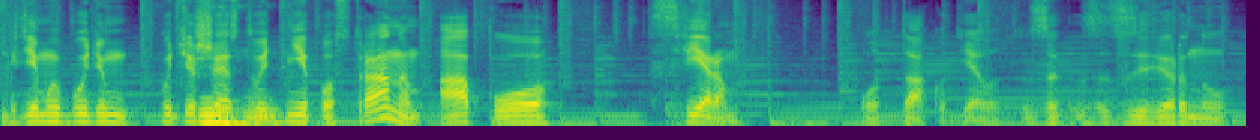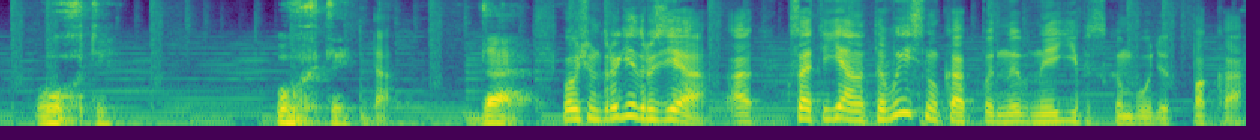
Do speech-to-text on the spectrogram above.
где мы будем путешествовать угу. не по странам, а по сферам. Вот так вот я вот за заверну. Ух ты. Ух ты. Да. Да. В общем, дорогие друзья, а, кстати, Яна, ты выяснил, как на, на египетском будет пока?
